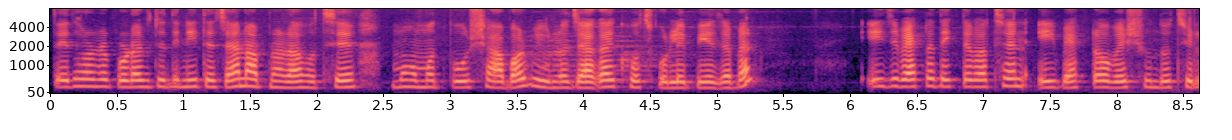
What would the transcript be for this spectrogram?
তো এই ধরনের প্রোডাক্ট যদি নিতে চান, আপনারা হচ্ছে মোহাম্মদপুর সাবার বিভিন্ন জায়গায় খোঁজ করলে পেয়ে যাবেন। এই যে ব্যাগটা দেখতে পাচ্ছেন, এই ব্যাগটাও বেশ সুন্দর ছিল।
